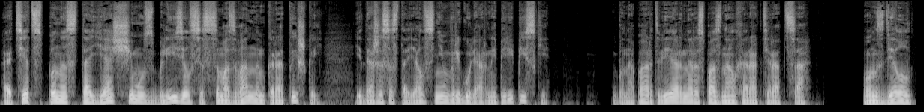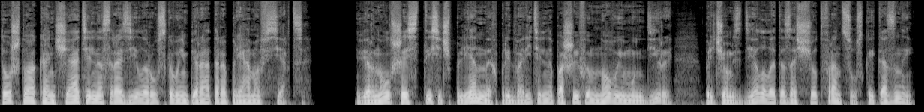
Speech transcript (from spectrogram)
отец по-настоящему сблизился с самозванным коротышкой и даже состоял с ним в регулярной переписке. Бонапарт верно распознал характер отца. Он сделал то, что окончательно сразило русского императора прямо в сердце. Вернул шесть тысяч пленных, предварительно пошив им новые мундиры, причем сделал это за счет французской казны.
